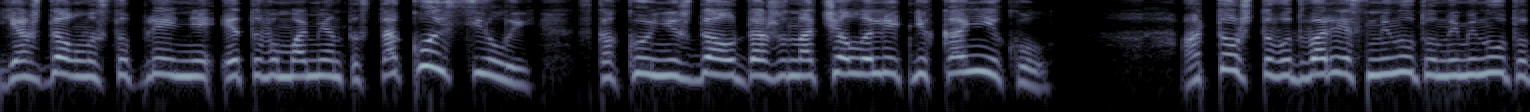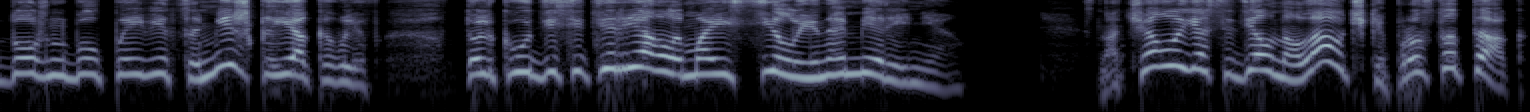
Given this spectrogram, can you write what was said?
Я ждал наступления этого момента с такой силой, с какой не ждал даже начала летних каникул. А то, что во дворе с минуты на минуту должен был появиться Мишка Яковлев, только удесятеряло мои силы и намерения. Сначала я сидел на лавочке просто так,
